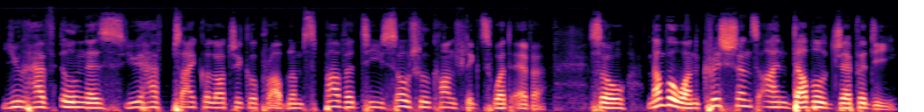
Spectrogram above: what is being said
you have illness, you have psychological problems, poverty, social conflicts, whatever. So, number one, Christians are in double jeopardy.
